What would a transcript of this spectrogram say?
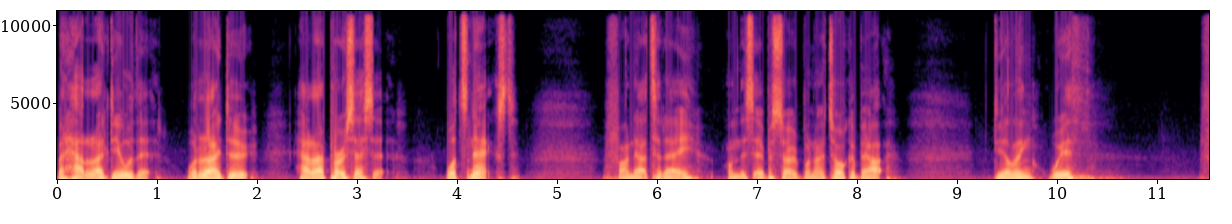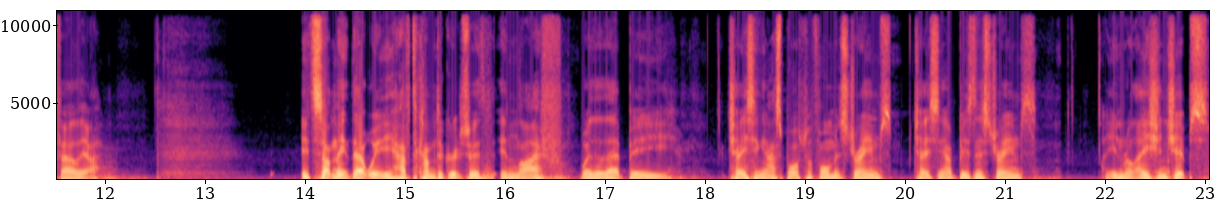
But how did I deal with it? What did I do? How did I process it? What's next? Find out today on this episode when I talk about dealing with failure. It's something that we have to come to grips with in life, whether that be chasing our sports performance dreams, chasing our business dreams, in relationships.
